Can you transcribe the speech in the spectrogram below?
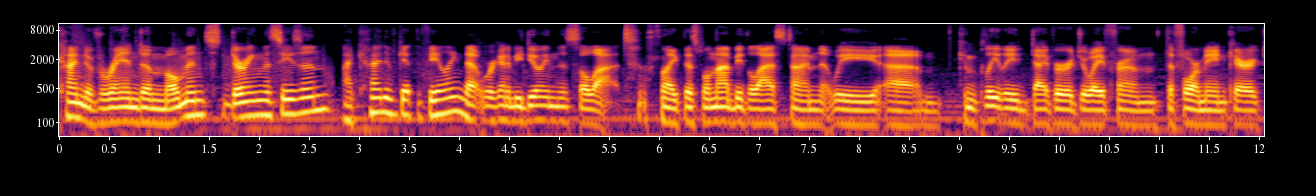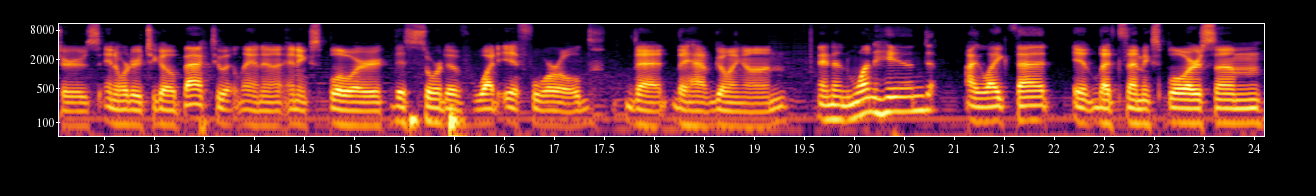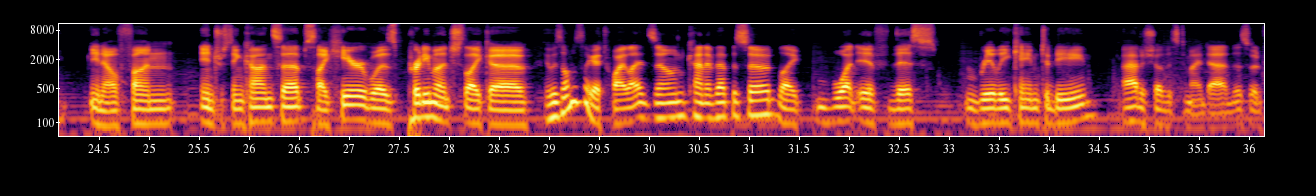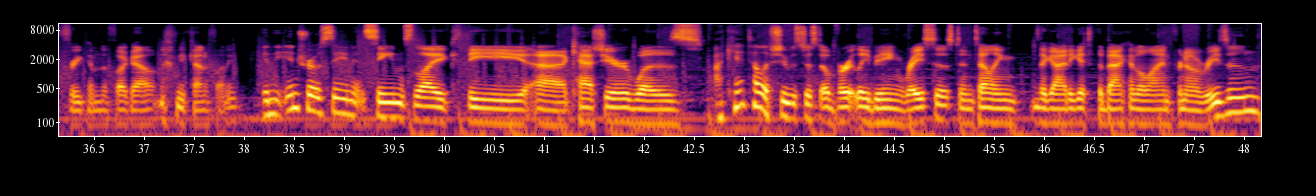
kind of random moments during the season, I kind of get the feeling that we're going to be doing this a lot. like, this will not be the last time that we um, completely diverge away from the four main characters in order to go back to Atlanta and explore this sort of what if world that they have going on. And on one hand, I like that it lets them explore some, you know, fun, interesting concepts. Like here was pretty much like a, it was almost like a Twilight Zone kind of episode. Like, what if this really came to be? I had to show this to my dad. This would freak him the fuck out. It'd be kind of funny. In the intro scene, it seems like the uh, cashier was. I can't tell if she was just overtly being racist and telling the guy to get to the back of the line for no reason,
